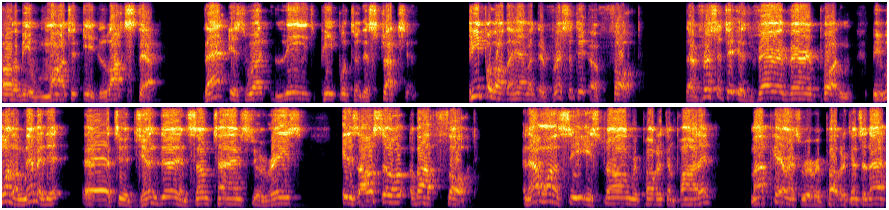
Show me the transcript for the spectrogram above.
ought to be marching in lockstep, that is what leads people to destruction. People ought to have a diversity of thought. Diversity is very, very important. We want to limit it uh, to gender and sometimes to race. It is also about thought. And I want to see a strong Republican Party. My parents were Republicans, and I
